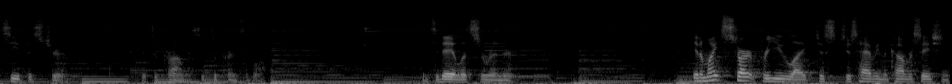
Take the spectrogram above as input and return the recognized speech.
See if it's true. It's a promise, it's a principle. And today, let's surrender. And it might start for you like just, just having the conversation.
